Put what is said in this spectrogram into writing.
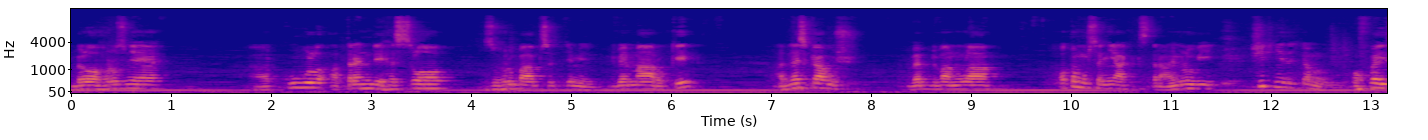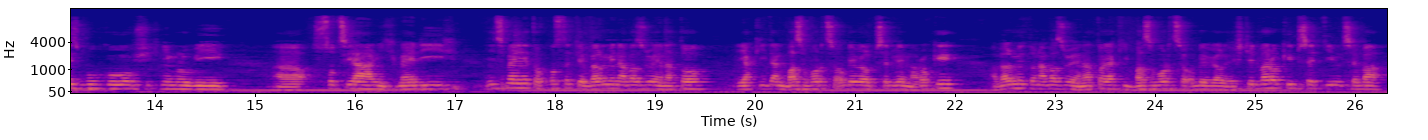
bylo hrozně uh, cool a trendy heslo zhruba před těmi dvěma roky. A dneska už web 2.0, o tom už se nějak extra nemluví. Všichni teďka mluví o Facebooku, všichni mluví o sociálních médiích, Nicméně to v podstatě velmi navazuje na to, jaký ten buzzword se objevil před dvěma roky a velmi to navazuje na to, jaký buzzword se objevil ještě dva roky předtím, třeba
